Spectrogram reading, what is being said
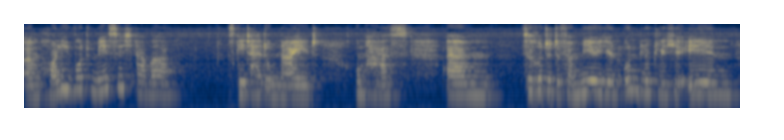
ähm, Hollywood-mäßig, aber es geht halt um Neid, um Hass, ähm, zerrüttete Familien, unglückliche Ehen,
